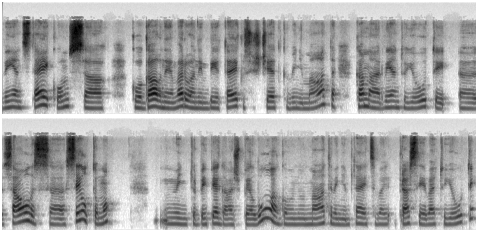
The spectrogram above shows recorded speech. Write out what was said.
viens teikums, ko galvenajam varonim bija teikusi, šķiet, ka viņa māte, kamēr vien tu jūti saules siltumu, viņi tur bija piegājuši pie loga, un, un māte viņam teica, vai prasīja, vai tu jūti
